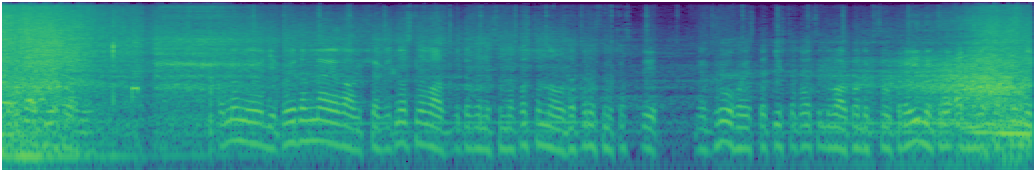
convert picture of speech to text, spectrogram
в адекватній формі. Шановні водій, повідомляю вам, що відносно вас буде винесено постанову за порушення частини 2 статті 122 Кодексу України про адміністративні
